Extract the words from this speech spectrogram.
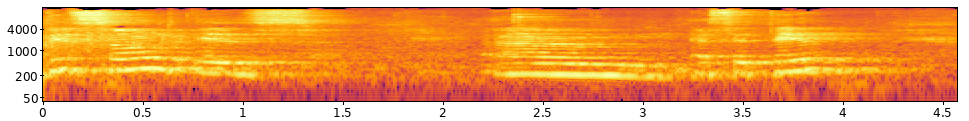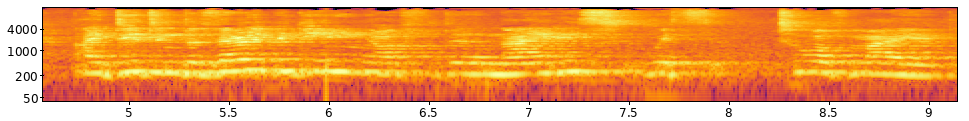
this song is um, SET. I did in the very beginning of the 90s with two of my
